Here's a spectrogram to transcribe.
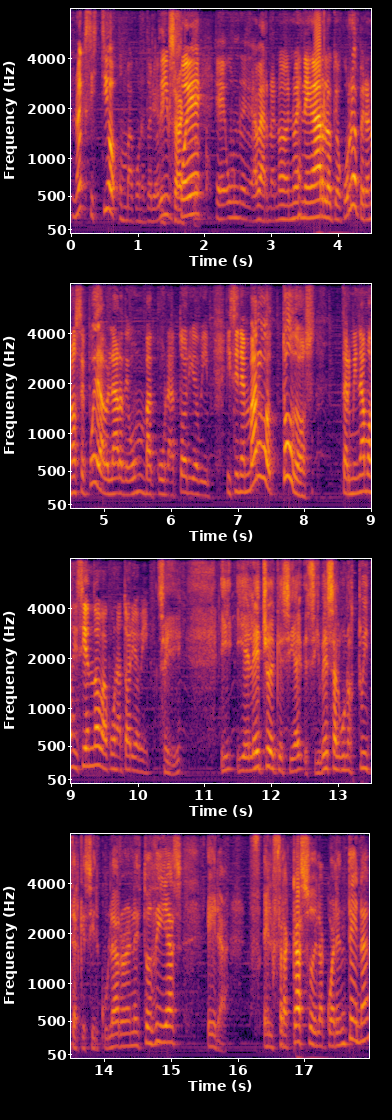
no existió un vacunatorio VIP, Exacto. fue eh, un, a ver, no- no, es negar lo que ocurrió, pero no se puede hablar de un vacunatorio VIP. Y sin embargo, todos terminamos diciendo vacunatorio VIP. Sí. Y, y el hecho de que si, hay- si ves algunos Twitter que circularon en estos días, era el fracaso de la cuarentena,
